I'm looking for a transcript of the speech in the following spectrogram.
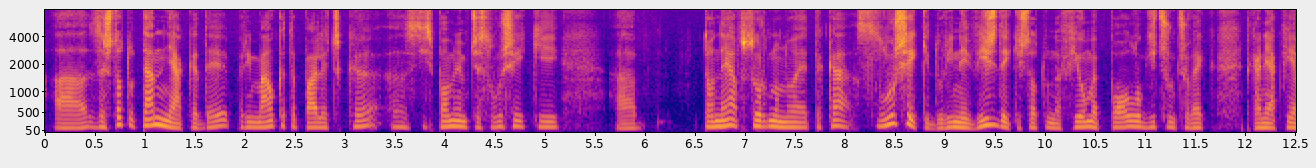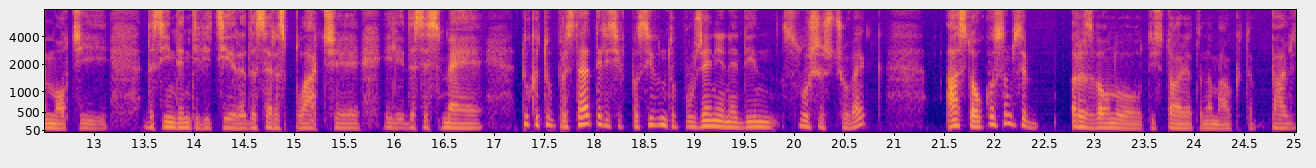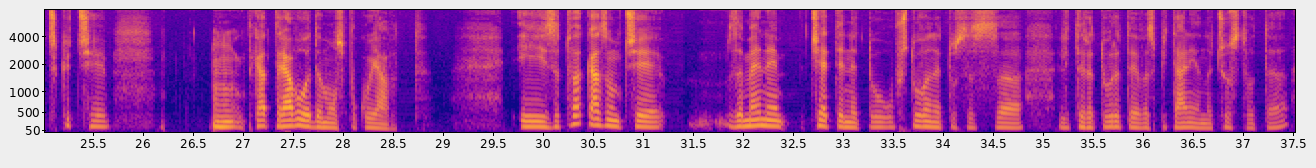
А, защото там някъде, при малката палечка, а, си спомням, че слушайки а, то не е абсурдно, но е така, слушайки, дори не виждайки, защото на филм е по-логично човек така някакви емоции, да се идентифицира, да се разплаче или да се смее. Тук като представете ли си в пасивното положение на един слушащ човек, аз толкова съм се развълнувал от историята на малката паличка, че така трябвало е да ме успокояват. И затова казвам, че за мен е четенето, общуването с а, литературата е възпитание на чувствата.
